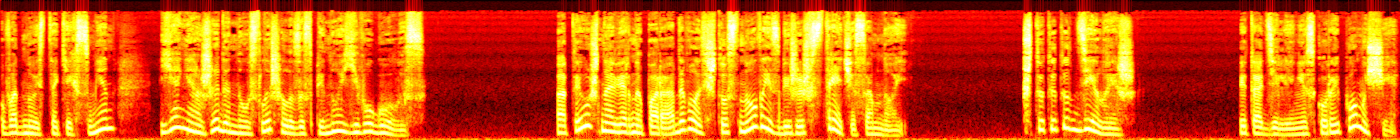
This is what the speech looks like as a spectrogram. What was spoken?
В одной из таких смен я неожиданно услышала за спиной его голос. «А ты уж, наверное, порадовалась, что снова избежишь встречи со мной». «Что ты тут делаешь?» Это отделение скорой помощи.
